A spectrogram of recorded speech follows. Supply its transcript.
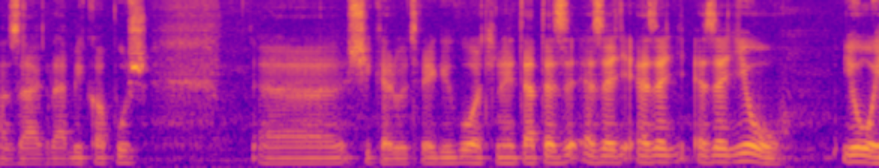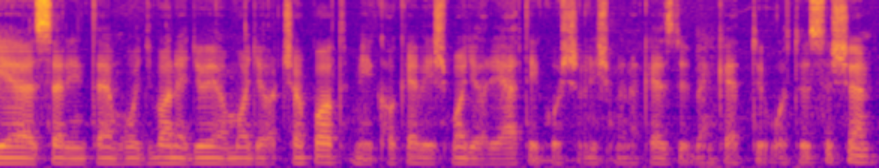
a zágrábi kapus sikerült végig oltani. Tehát ez, ez, egy, ez, egy, ez egy jó, jó jel szerintem, hogy van egy olyan magyar csapat, még ha kevés magyar játékossal is, mert a kezdőben kettő volt összesen,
